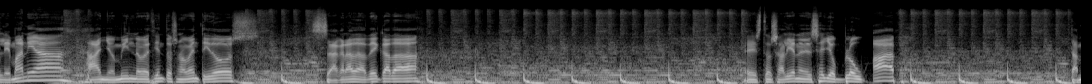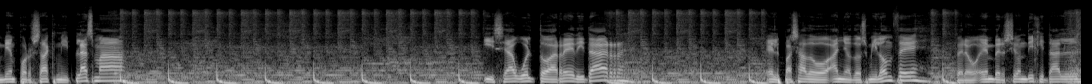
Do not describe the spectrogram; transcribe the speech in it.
Alemania, año 1992, sagrada década. Esto salía en el sello Blow Up, también por Sacmi Plasma. Y se ha vuelto a reeditar el pasado año 2011, pero en versión digital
